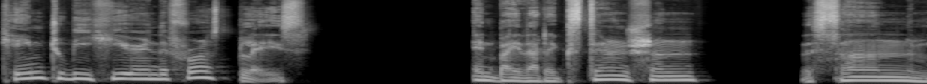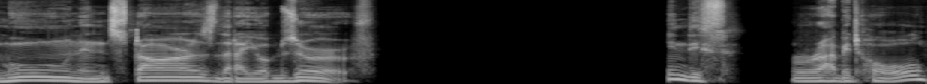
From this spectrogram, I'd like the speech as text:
came to be here in the first place. And by that extension, the sun, moon, and stars that I observe. In this rabbit hole,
